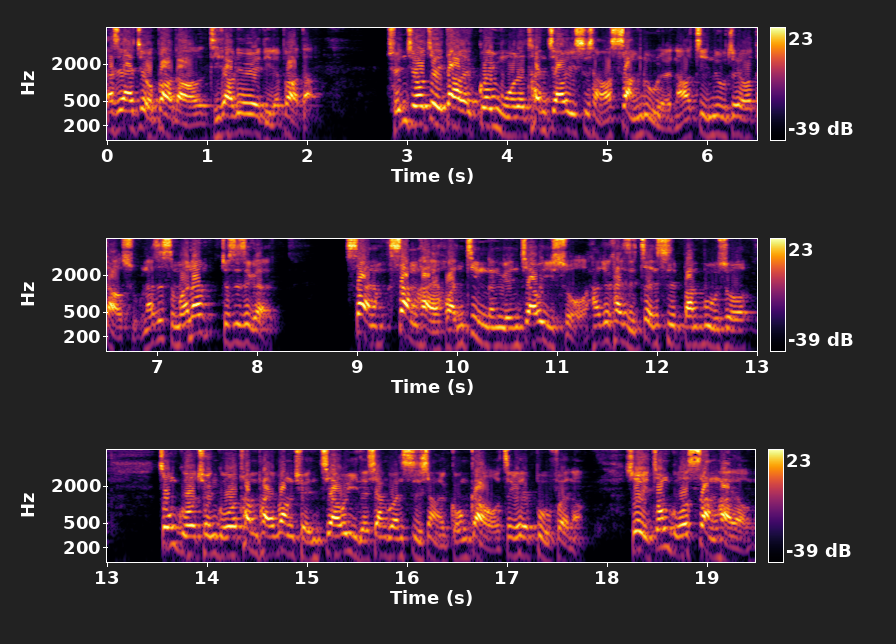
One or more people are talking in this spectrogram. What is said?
那现在就有报道提到六月底的报道，全球最大的规模的碳交易市场要上路了，然后进入最后倒数，那是什么呢？就是这个上上海环境能源交易所，它就开始正式颁布说。中国全国碳排放权交易的相关事项的公告哦，这个部分哦，所以中国上海哦，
